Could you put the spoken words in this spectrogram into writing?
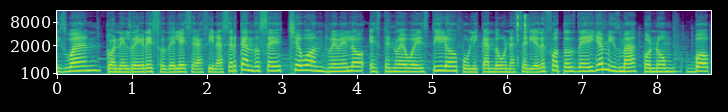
Ice One. Con el regreso de Le Serafín acercándose, Chewon reveló este nuevo estilo publicando una serie de fotos de ella misma con un bob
